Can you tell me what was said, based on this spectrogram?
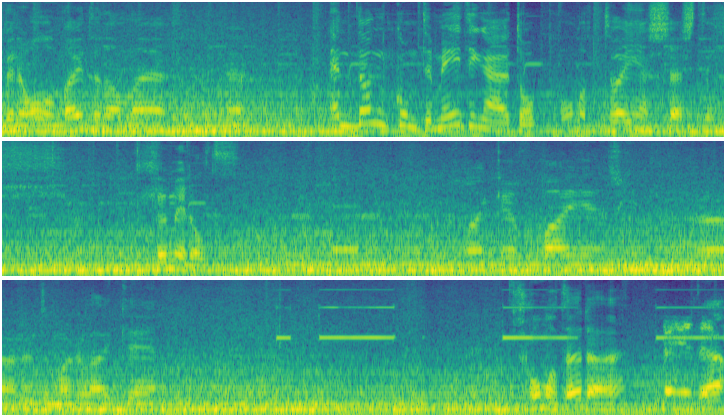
Binnen 100 meter dan... eh, ja. En dan komt de meting uit op 162. Gemiddeld. Uh, voorbij uh, schieten. Ja, maar gelijk... eh Het is 100 hè, daar hè? Ja.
